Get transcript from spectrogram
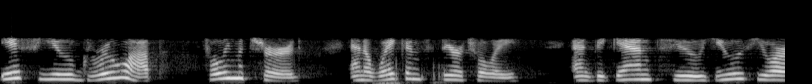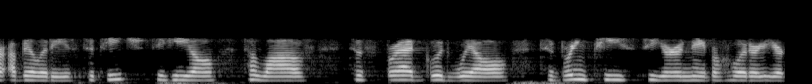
if you grew up fully matured and awakened spiritually and began to use your abilities to teach, to heal, to love, to spread goodwill, to bring peace to your neighborhood or your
